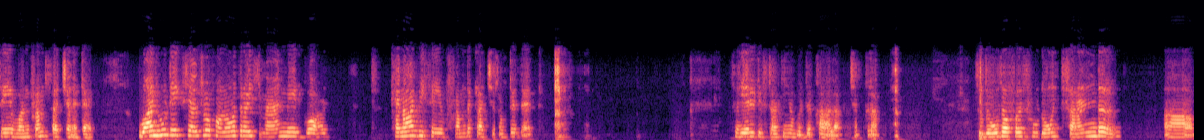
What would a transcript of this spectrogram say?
save one from such an attack one who takes shelter of unauthorized man-made god cannot be saved from the clutches of the death. So here it is talking about the kala chakra. So those of us who don't surrender uh,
